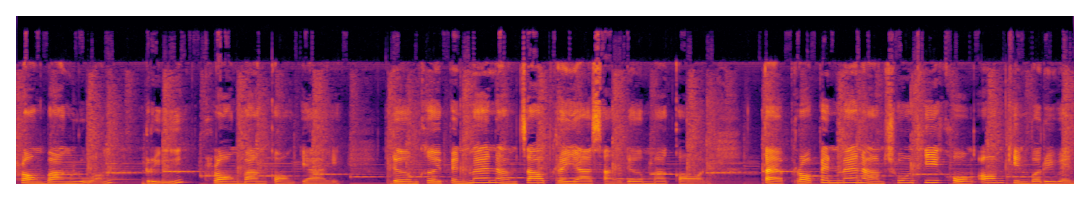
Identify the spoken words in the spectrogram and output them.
คลองบางหลวง หรือคลองบางกอกใหญ่ เดิมเคยเป็นแม่น้ำเจ้าพระยาสายเดิมมาก่อน แต่เพราะเป็นแม่น้ำช่วงที่โค้งอ้อมกินบริเวณ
